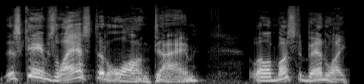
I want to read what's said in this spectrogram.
"This game's lasted a long time." Well, it must have been like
